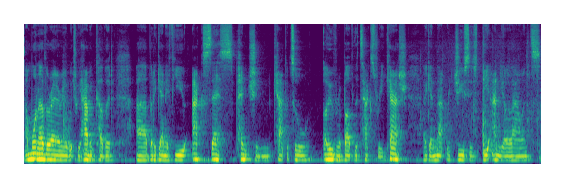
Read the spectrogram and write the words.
And one other area which we haven't covered, uh, but again, if you access pension capital over above the tax free cash, again, that reduces the annual allowance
